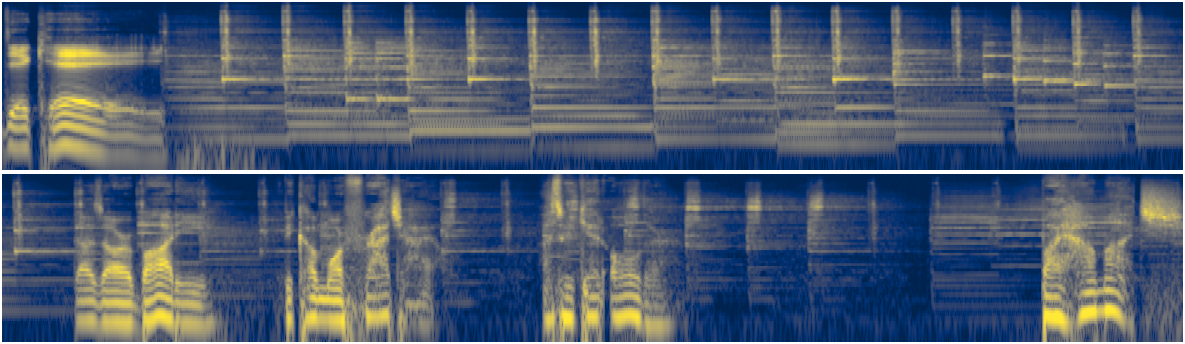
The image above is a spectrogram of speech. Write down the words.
decay. Does our body become more fragile as we get older? By how much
